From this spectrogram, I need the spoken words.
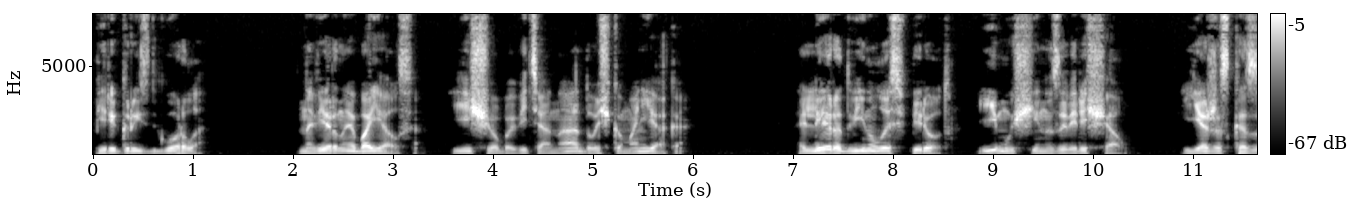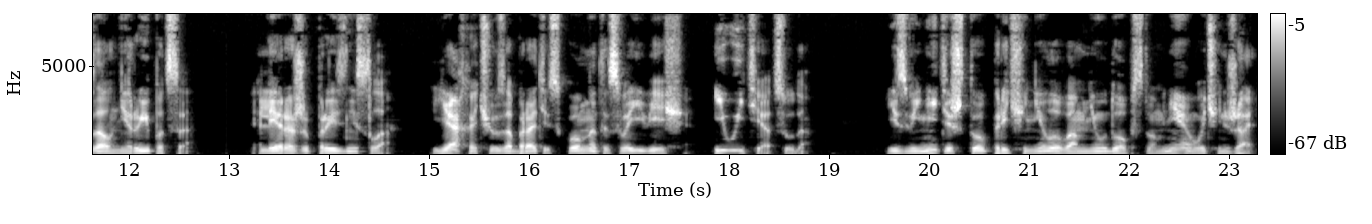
перегрызть горло? Наверное, боялся. Еще бы, ведь она дочка маньяка. Лера двинулась вперед, и мужчина заверещал. «Я же сказал не рыпаться!» Лера же произнесла. «Я хочу забрать из комнаты свои вещи и уйти отсюда. Извините, что причинила вам неудобства, мне очень жаль».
